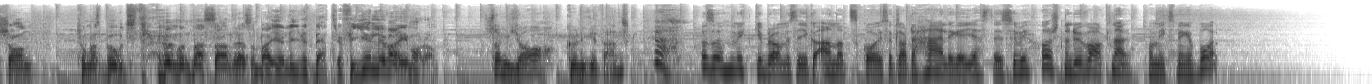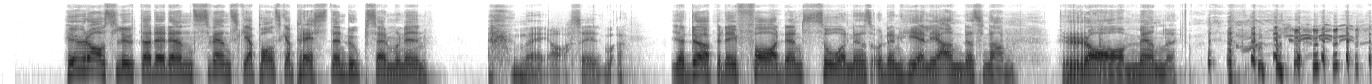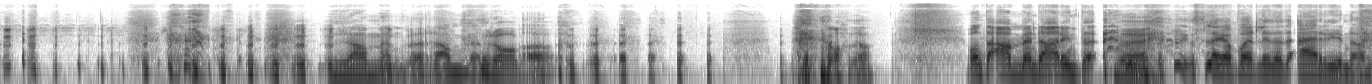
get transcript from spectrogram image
Pettersson, Thomas Bodström och en massa andra som bara gör livet bättre. Förgyller varje morgon. Som jag, Gullige Dansken. Och så mycket bra musik och annat skoj såklart och härliga gäster. Så vi hörs när du vaknar på Mix Megapol. Hur avslutade den svensk-japanska prästen dopceremonin? Nej, ja, säg det bara. Jag döper dig i Faderns, Sonens och den heliga Andens namn. Ramen. Rammen. Ramen. Ram. Ja, ja. Var inte amen där inte. Slänga på ett litet R innan.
